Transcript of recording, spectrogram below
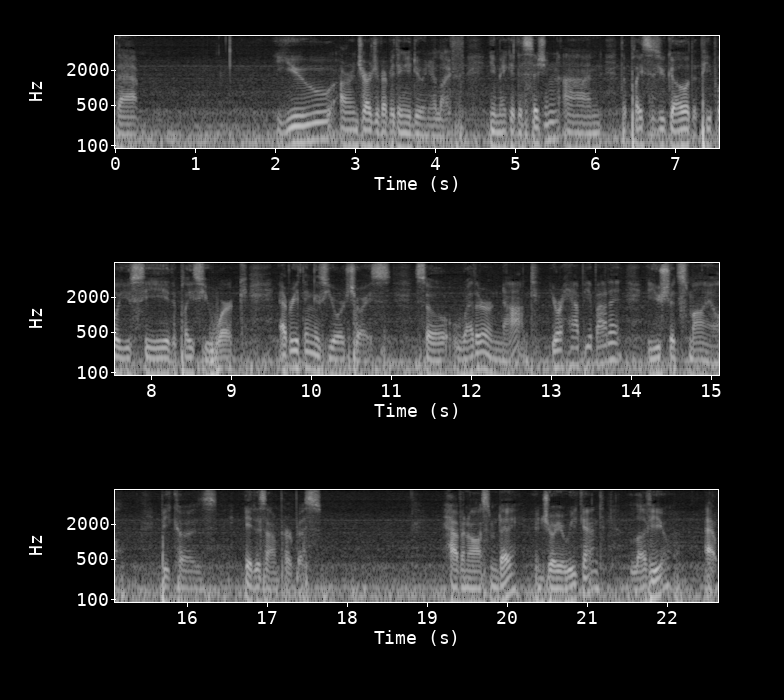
that you are in charge of everything you do in your life. You make a decision on the places you go, the people you see, the place you work. Everything is your choice. So, whether or not you're happy about it, you should smile because it is on purpose. Have an awesome day. Enjoy your weekend. Love you. Out.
